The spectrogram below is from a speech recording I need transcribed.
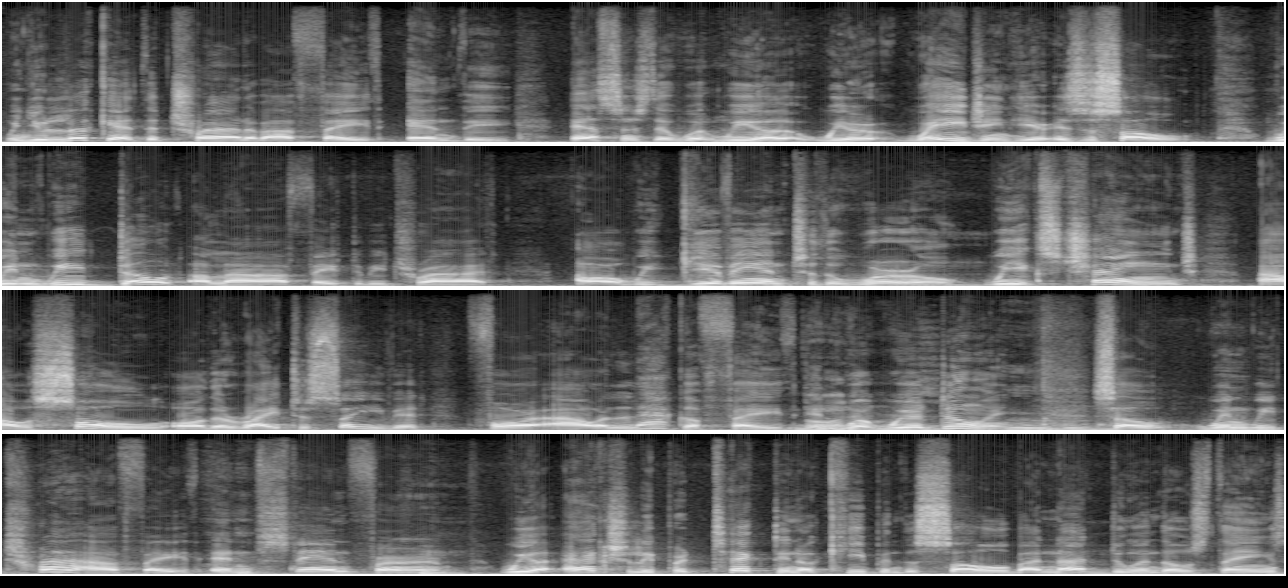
When you look at the trying of our faith and the essence that what we are we are waging here is the soul. When we don't allow our faith to be tried, or we give in to the world, we exchange our soul or the right to save it for our lack of faith in what we're mercy. doing. Mm-hmm. So when we try our faith and stand firm, hmm. we are actually protecting or keeping the soul by not doing those things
